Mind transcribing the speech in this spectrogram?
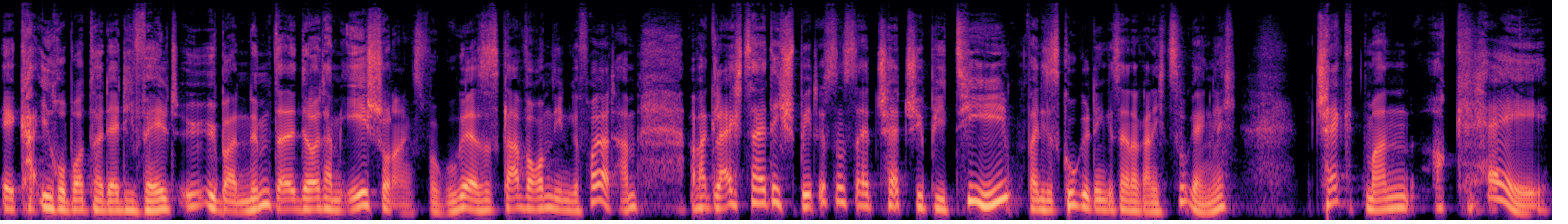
äh, KI-Roboter, der die Welt übernimmt. Die Leute haben eh schon Angst vor Google. Es ist klar, warum die ihn gefeuert haben. Aber gleichzeitig, spätestens seit ChatGPT, weil dieses Google-Ding ist ja noch gar nicht zugänglich, checkt man, okay,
